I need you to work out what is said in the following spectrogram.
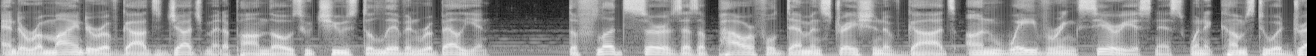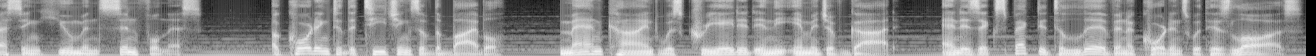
and a reminder of God's judgment upon those who choose to live in rebellion. The flood serves as a powerful demonstration of God's unwavering seriousness when it comes to addressing human sinfulness. According to the teachings of the Bible, mankind was created in the image of God and is expected to live in accordance with his laws.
